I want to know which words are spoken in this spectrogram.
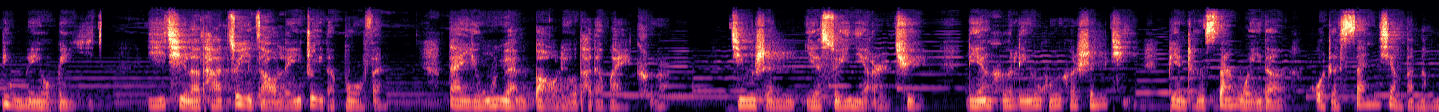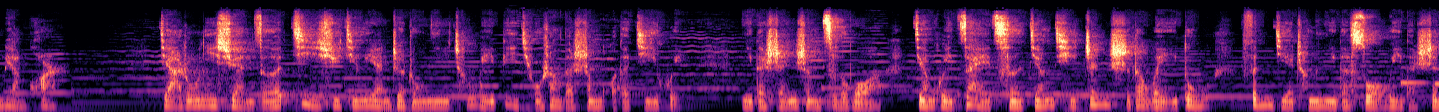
并没有被遗弃，遗弃了它最早累赘的部分，但永远保留它的外壳。精神也随你而去。联合灵魂和身体，变成三维的或者三相的能量块儿。假如你选择继续经验这种你称为地球上的生活的机会，你的神圣自我将会再次将其真实的维度分解成你的所谓的身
